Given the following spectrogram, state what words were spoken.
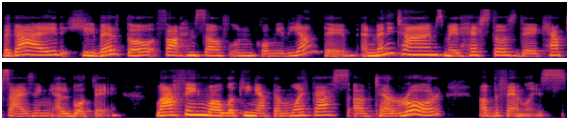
The guide, Gilberto, thought himself un comediante and many times made gestos de capsizing el bote, laughing while looking at the muecas of terror of the families.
